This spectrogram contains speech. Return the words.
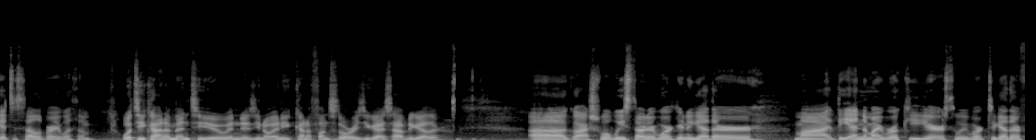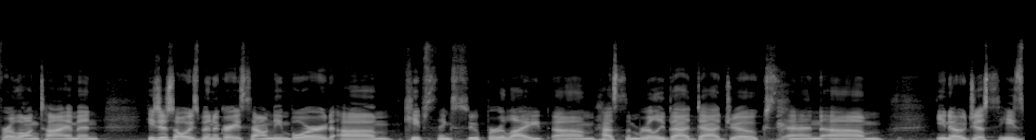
get to celebrate with him. What's he kind of meant to you, and is you know any kind of fun stories you guys have together? Oh gosh, well we started working together my the end of my rookie year, so we've worked together for a long time, and he's just always been a great sounding board. Um, keeps things super light. Um, has some really bad dad jokes, and um, you know, just he's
